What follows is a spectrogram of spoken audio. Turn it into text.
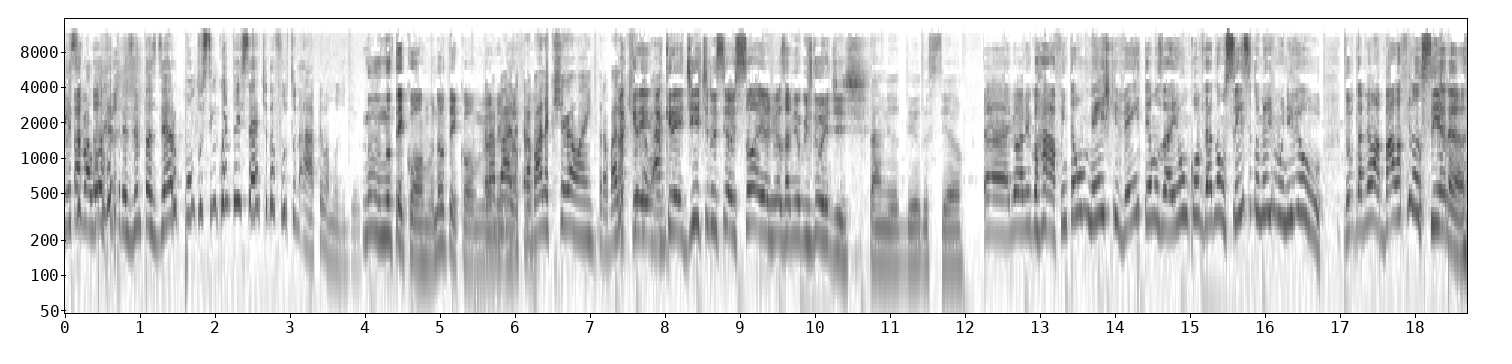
E esse valor representa 0,57 da fortuna. Ah, pelo amor de Deus. Não, não tem como, não tem como, meu amigo Trabalha, Rafael. trabalha que chega lá, hein? Trabalha que Acre- chega lá. hein? acredite nos seus sonhos, meus amigos dudes. Tá, meu Deus do céu. Ah, meu amigo Rafa, então mês que vem temos aí um convidado, não sei se do mesmo nível, do- da mesma bala financeira.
